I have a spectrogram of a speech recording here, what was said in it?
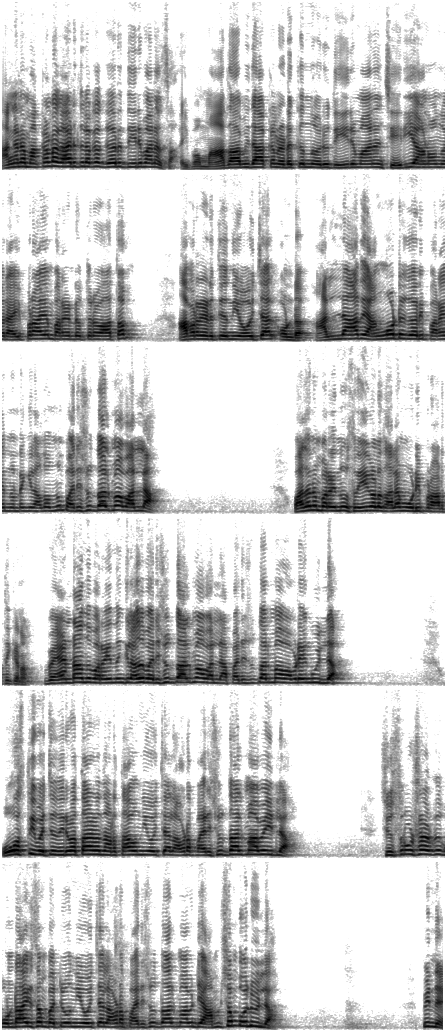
അങ്ങനെ മക്കളുടെ കാര്യത്തിലൊക്കെ കയറി തീരുമാനം. ഇപ്പോൾ ഇപ്പം മാതാപിതാക്കൾ എടുക്കുന്ന ഒരു തീരുമാനം ശരിയാണോ എന്നൊരു അഭിപ്രായം പറയേണ്ട ഉത്തരവാദിത്തം അവരുടെ അടുത്ത് എന്ന് ചോദിച്ചാൽ ഉണ്ട്. അല്ലാതെ അങ്ങോട്ട് കയറി പറയുന്നുണ്ടെങ്കിൽ അതൊന്നും പരിശുദ്ധാത്മാവല്ല. വചനം പറയുന്നു സ്ത്രീകൾ തലമൂടി പ്രാർത്ഥിക്കണം. വേണ്ടെന്ന് പറയുന്നെങ്കിൽ അത് പരിശുദ്ധാത്മാവല്ല. പരിശുദ്ധാത്മാവ് അവിടെയെങ്കിലും ഇല്ല. ഓസ്തി വെച്ച് തിരുവത്താഴം നടത്താമെന്ന് ചോദിച്ചാൽ അവിടെ പരിശുദ്ധാത്മാവേ ഇല്ല. ശുശ്രൂഷകർക്ക് ഗുണ്ടായുസം പറ്റുമെന്ന് ചോദിച്ചാൽ അവിടെ പരിശുദ്ധാത്മാവിന്റെ അംശം പോലും ഇല്ല. പിന്നെ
